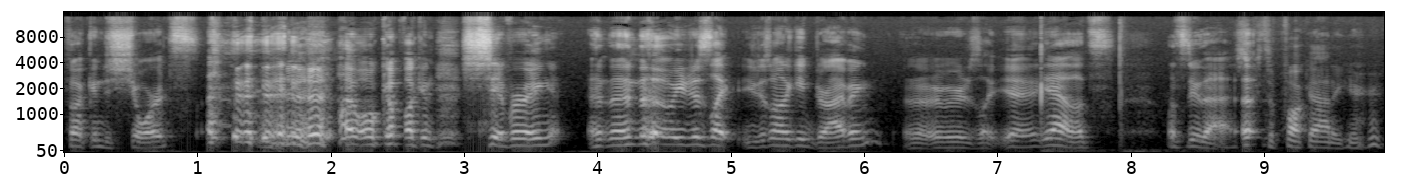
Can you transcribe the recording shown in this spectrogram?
fucking shorts. I woke up fucking shivering, and then we just like, you just want to keep driving? And we were just like, yeah, yeah, let's let's do that. Let's get the fuck out of here.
